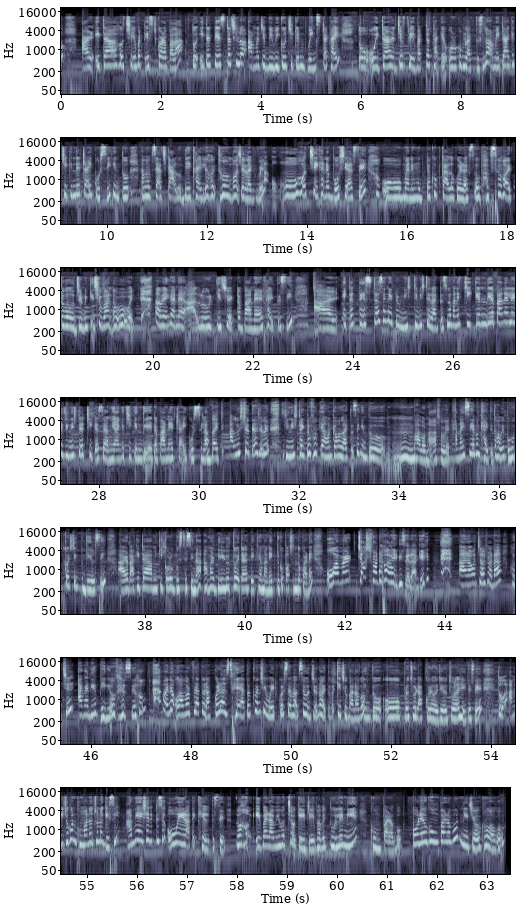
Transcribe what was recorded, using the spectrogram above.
আর এটা হচ্ছে এবার টেস্ট করা পালা। তো এটার টেস্টটা ছিল আমরা যে বিবিকু চিকেন উইংসটা খাই তো ওইটার যে ফ্লেভারটা থাকে, ওরকম লাগতেছিল। আমি এটা আগে চিকেন দিয়ে ট্রাই করছি, কিন্তু আমি ভাবছি আজকে আলু দিয়ে খাইলে হয়তো মজা লাগবে। ও- হচ্ছে এখানে বসে আছে। ও মানে মুখটা খুব কালো করে রাখছে। ও ভাবছে হয়তো ওর জন্য কিছু বানাবো বাট আমি এখানে আলুর কিছু একটা বানায় খাইতেছি। আর এটা টেস্ট আছে না একটু মিষ্টি মিষ্টি লাগতেছিল। মানে চিকেন দিয়ে বানালে এই জিনিসটা ঠিক আছে। আমি আগে চিকেন দিয়ে এটা বানিয়ে ট্রাই করছিলাম। বাট আলুর সাথে আসলে জিনিসটা একটু কেমন কেমন লাগতেছে, কিন্তু ভালো না আসলে। বানাইছি, এখন খাইতে তো হবে বহুত কষ্টে একটু গেলছি। আর বাকিটা আমি কি করব বুঝতেছি না। আমার বিল্লু তো এটা দেখে মানে একটু পছন্দ করে। ও আমার চশমাটা ফালাই দিছে আগে। আর আমার চশমাটা হচ্ছে আগা দিয়ে ভেঙেও ও। মানে ও আমার পুরো এত রাগ করে আসছে, এতক্ষণ সে ওয়েট করছে, ভাবছে ওর জন্য হয়তো কিছু বানাবো। কিন্তু ও প্রচুর রাগ করে ও যে চলে যাইতেছে। তো আমি যখন ঘুমানোর জন্য গেছি, আমি এসে দেখতেছি ও এই রাতে খেলতেছে। তো এবার আমি হচ্ছে ওকে যেভাবে তুলে নিয়ে ঘুম পাড়াবো, ওরেও ঘুম পাড়াবো, নিজেও ঘুমাবো।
